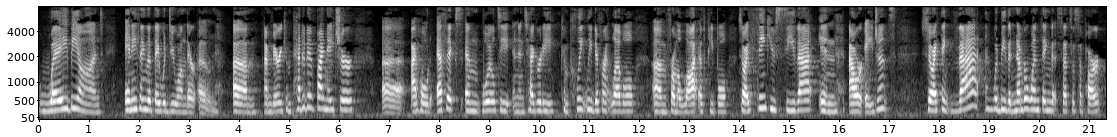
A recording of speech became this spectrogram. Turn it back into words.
way beyond anything that they would do on their own. Um, I'm very competitive by nature. Uh, I hold ethics and loyalty and integrity completely different level um, from a lot of people. So I think you see that in our agents. So I think that would be the number one thing that sets us apart.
